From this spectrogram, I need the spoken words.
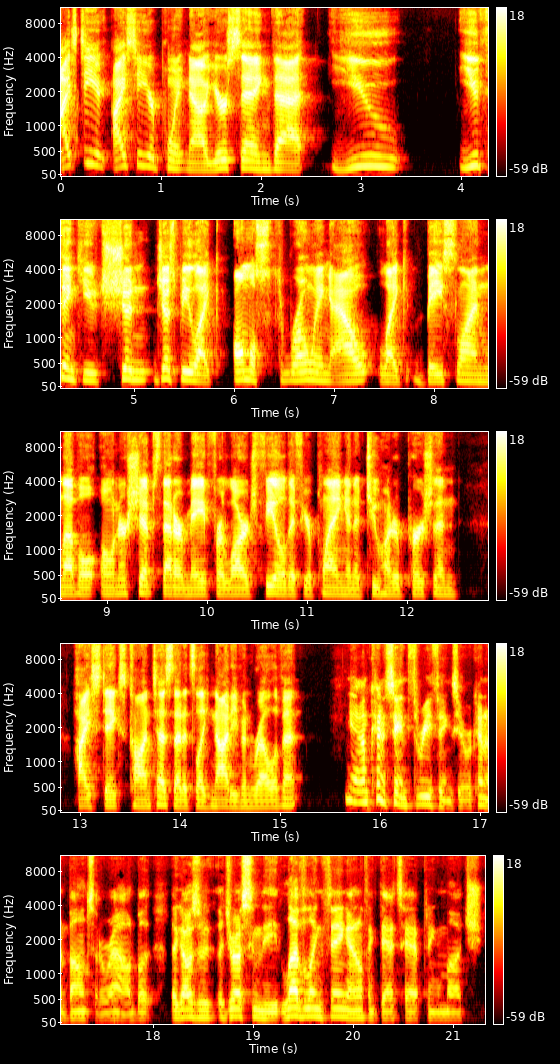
i see your i see your point now you're saying that you you think you shouldn't just be like almost throwing out like baseline level ownerships that are made for large field if you're playing in a 200 person high stakes contest that it's like not even relevant Yeah, I'm kind of saying three things here. We're kind of bouncing around, but like I was addressing the leveling thing. I don't think that's happening much.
